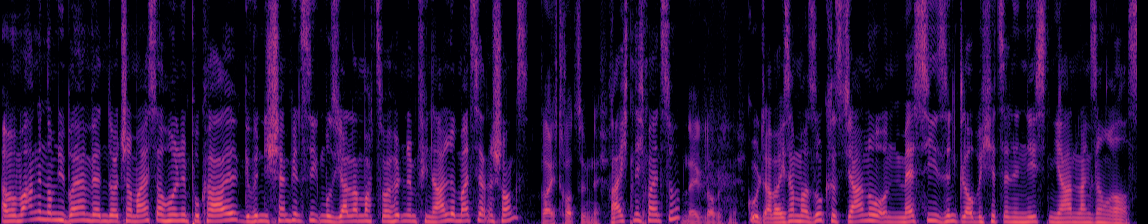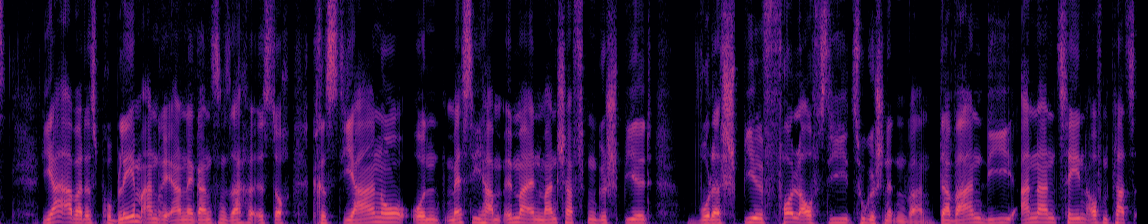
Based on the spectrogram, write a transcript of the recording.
Aber mal angenommen, die Bayern werden deutscher Meister, holen den Pokal, gewinnen die Champions League, Musiala macht zwei Hütten im Finale. Meinst du, der hat eine Chance? Reicht trotzdem nicht. Reicht nicht, meinst du? Nee, glaube ich nicht. Gut, aber ich sag mal so, Cristiano und Messi sind, glaube ich, jetzt in den nächsten Jahren langsam raus. Ja, aber das Problem, André, an der ganzen Sache ist doch, Cristiano und Messi haben immer in Mannschaften gespielt, wo das Spiel voll auf sie zugeschnitten war. Da waren die anderen zehn auf dem Platz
